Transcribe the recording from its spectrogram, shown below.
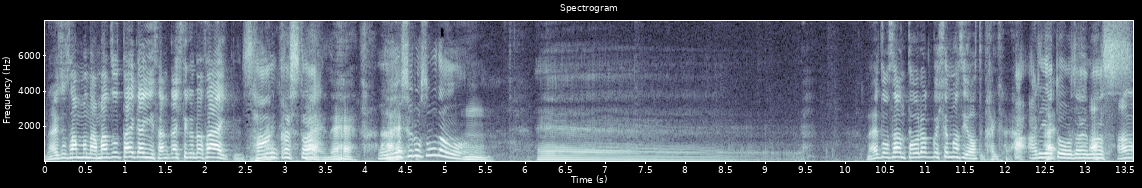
ー、内藤さんもナマズ大会に参加してください、ね、参加した、はいね、面白そうだもん。うん、えー、内藤さん登録してますよって書いてある。あありがとうございます。あ、あの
